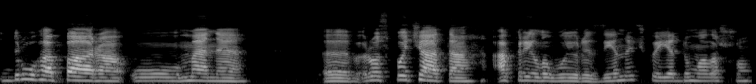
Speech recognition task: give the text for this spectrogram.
друга пара у мене розпочата акриловою резиночкою. Я думала, що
